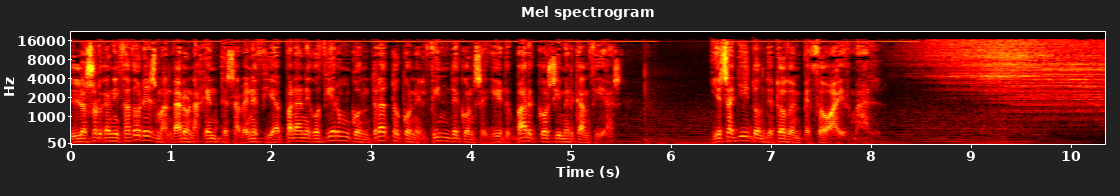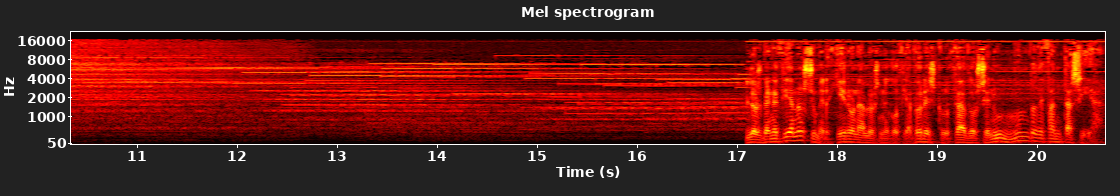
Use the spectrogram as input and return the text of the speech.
Los organizadores mandaron agentes a Venecia para negociar un contrato con el fin de conseguir barcos y mercancías. Y es allí donde todo empezó a ir mal. Los venecianos sumergieron a los negociadores cruzados en un mundo de fantasía.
